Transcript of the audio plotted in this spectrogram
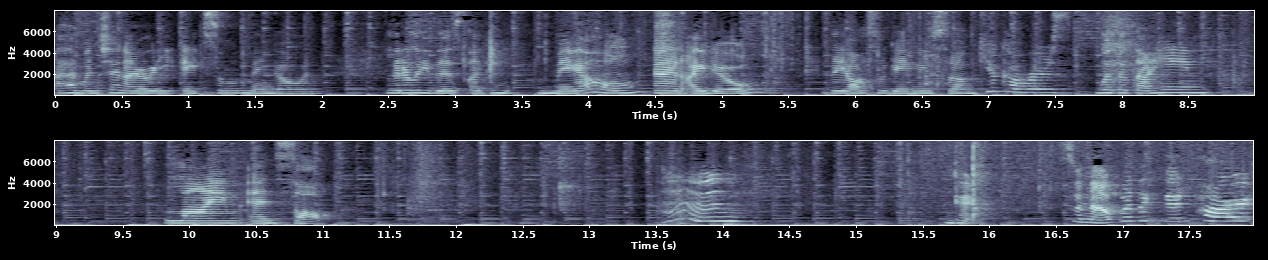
I had mentioned, I already ate some of the mango and literally this I can make at home and I do. They also gave me some cucumbers with the Tajín, lime, and salt. Mmm. Okay. So now for the good part.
